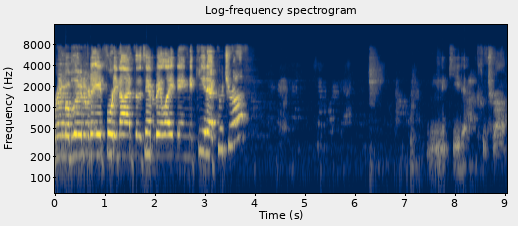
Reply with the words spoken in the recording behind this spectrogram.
Rainbow blue number to 849 for the Tampa Bay Lightning, Nikita Kucherov. Nikita Kucherov.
